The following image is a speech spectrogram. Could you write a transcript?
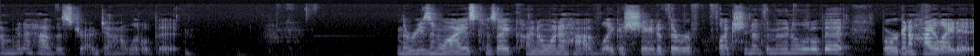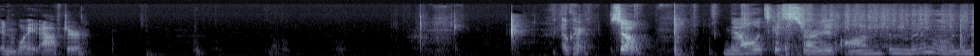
I'm gonna have this drag down a little bit. And the reason why is because I kind of want to have like a shade of the reflection of the moon a little bit, but we're to highlight it in white after. Okay, so now let's get started on the moon.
